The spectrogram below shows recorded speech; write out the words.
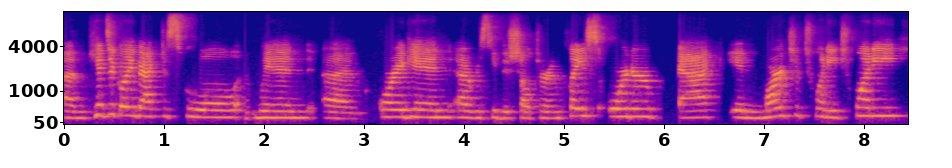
um, kids are going back to school when uh, Oregon uh, received the shelter in place order back in March of 2020.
